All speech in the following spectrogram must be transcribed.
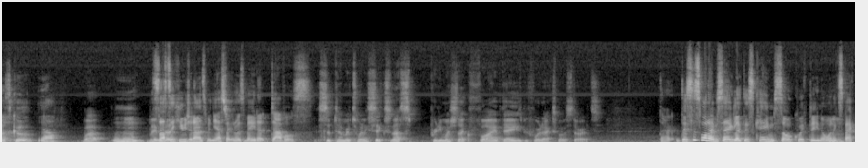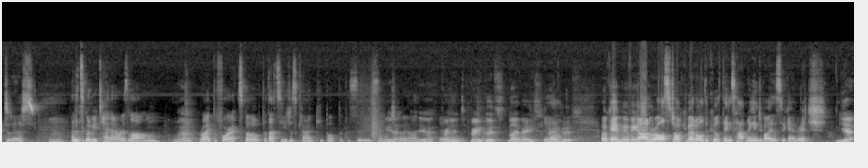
That's cool. yeah Wow. mm-hmm. Maybe so that's that- a huge announcement yesterday and it was made at davos September 26th. So that's pretty much like five days before the expo starts. There, this is what i'm saying like this came so quickly no one Mm. expected it Mm. and it's going to be 10 hours long Wow. right before expo but that's you just can't keep up with the city so much Yeah, going on yeah, brilliant. Very good. Live Aid. Yeah. Very good. okay moving on we're also talking about all the cool things happening in dubai this weekend rich Yeah.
